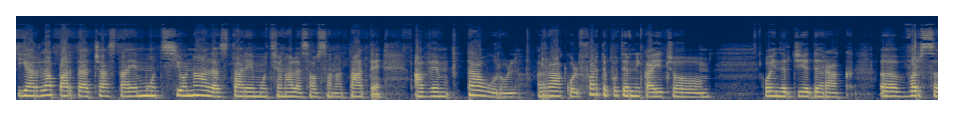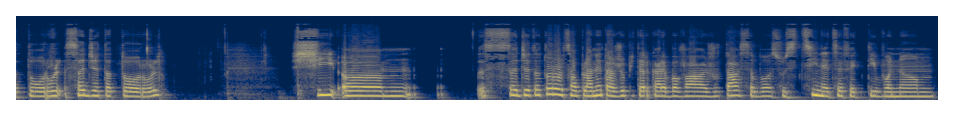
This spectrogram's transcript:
Iar la partea aceasta emoțională, stare emoțională sau sănătate, avem taurul, racul, foarte puternic aici o, o energie de rac, uh, vărsătorul, săgetătorul și um, săgetătorul sau planeta Jupiter care vă va ajuta să vă susțineți efectiv în um,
